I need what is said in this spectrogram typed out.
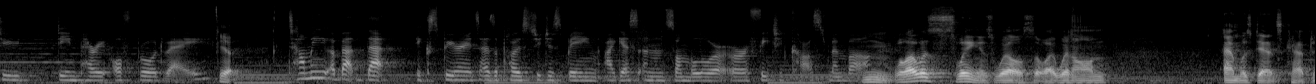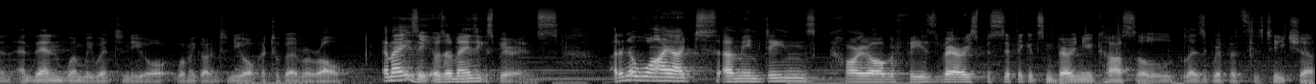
to Dein Perry off Broadway. Yeah. Tell me about that experience as opposed to just being, I guess, an ensemble or, or a featured cast member. Mm, well, I was swing as well, so I went on and was dance captain. And then when we went to New York, when we got into New York, I took over a role. Amazing! It was an amazing experience. I don't know why I. I mean, Dein's choreography is very specific. It's in very Newcastle. Les Griffiths, his teacher,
